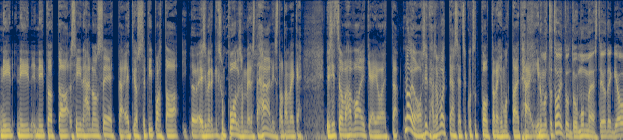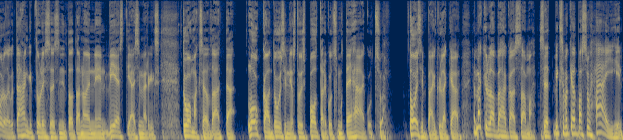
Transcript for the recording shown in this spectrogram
niin, niin, niin tota, siinähän on se, että, että jos se tipahtaa ö, esimerkiksi sun puolison mielestä häälistalta veke, niin sitten se on vähän vaikea jo, että no joo, sitähän sä voit tehdä se, että sä kutsut polttareihin, mutta et häihin. No mutta toi tuntuu mun mielestä jotenkin oudolta, kun tähänkin tulisi niin, tota, noin, niin, viestiä esimerkiksi Tuomakselta, että loukkaantuisin, jos tulisi polttarikutsu, mutta ei hääkutsua. Toisinpäin kyllä käy. Ja mä kyllä on vähän kanssa sama. Se, että miksi mä kelpaan sun häihin?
